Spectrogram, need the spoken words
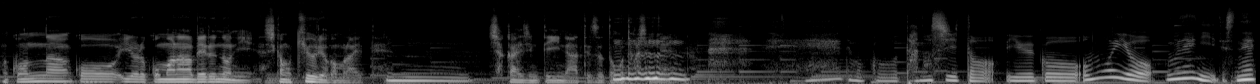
まあ、こんなこういろいろこう学べるのにしかも給料がもらえて社会人っていいなってずっと思ってましたね。えー、でもこう楽しいというこう思いを胸にですね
